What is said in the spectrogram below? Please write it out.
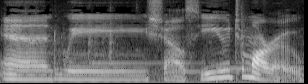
and we shall see you tomorrow.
